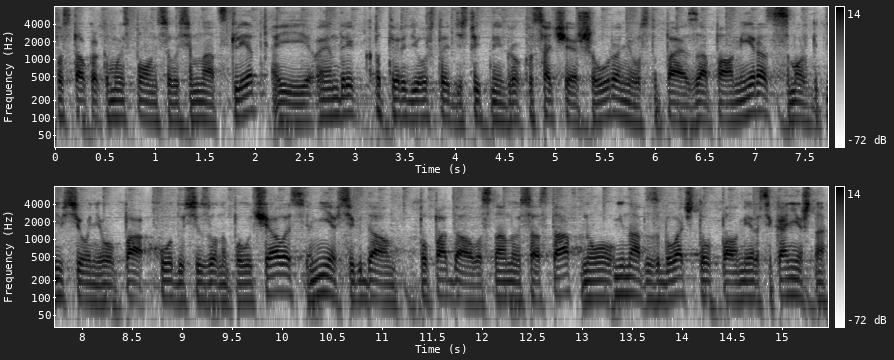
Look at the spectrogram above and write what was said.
после того, как ему исполнится 18 лет. И Эндрик подтвердил, что это действительно игрок высочайшего уровня, выступая за Палмирас. Может быть, не все у него по ходу сезона получалось. Не всегда он попадал в основной состав, но не надо забывать, что в Палмирасе, конечно,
